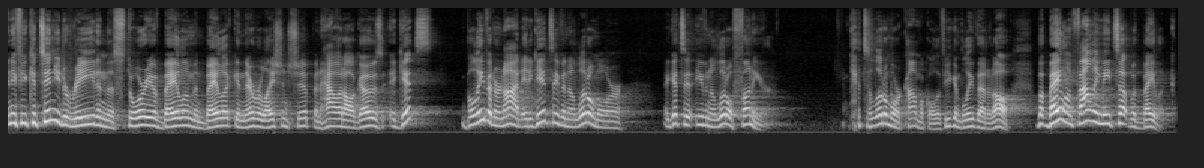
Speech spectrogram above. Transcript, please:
And if you continue to read in the story of Balaam and Balak and their relationship and how it all goes, it gets, believe it or not, it gets even a little more, it gets even a little funnier It gets a little more comical, if you can believe that at all. But Balaam finally meets up with Balak.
